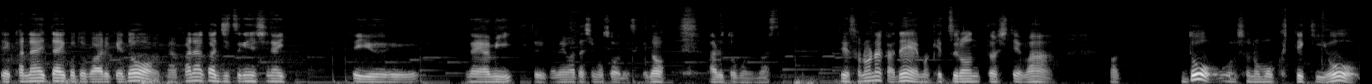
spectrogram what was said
で、叶えたいことがあるけど、なかなか実現しないっていう悩みというかね、私もそうですけど、あると思います。で、その中で、まあ、結論としては、まあ、どうその目的を、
